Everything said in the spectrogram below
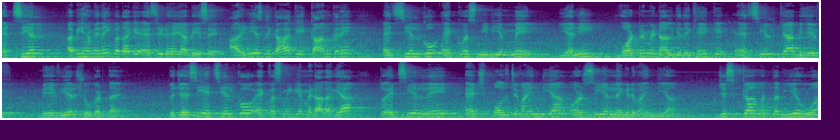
एच अभी हमें नहीं पता कि एसिड है या बेस है। आर्नियस ने कहा कि एक काम करें एच को एक्वस मीडियम में यानी वाटर में डाल के देखें कि एच क्या बिहेव बिहेवियर शो करता है। तो जैसे ही एच को एक्वस मीडियम में डाला गया तो एच ने एच पॉजिटिव आइन दिया और सी एल नेगेटिव आइन दिया। जिसका मतलब ये हुआ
